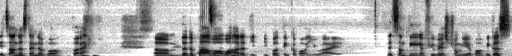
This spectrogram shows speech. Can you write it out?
it's understandable, but um, the, the part about what other pe- people think about you, I that's something I feel very strongly about because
